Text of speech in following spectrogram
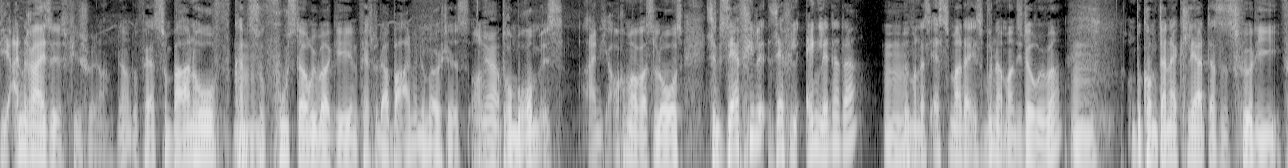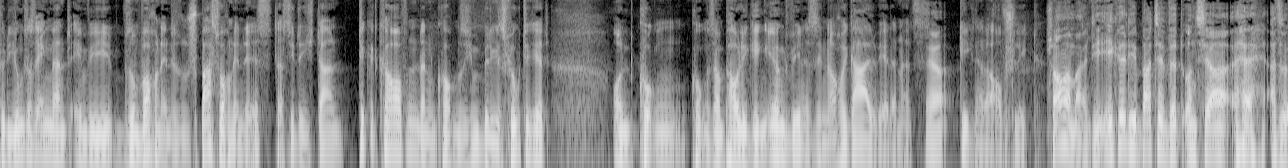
die Anreise ist viel schöner ne? du fährst zum Bahnhof kannst zu Fuß darüber gehen fährst mit der Bahn wenn du möchtest. Und Ja. drumherum ist eigentlich auch immer was los. Es sind sehr viele sehr viele Engländer da. Wenn man das erste Mal da ist wundert man sich darüber und bekommt dann erklärt dass es für die für die Jungs aus England irgendwie so ein Wochenende so ein Spaßwochenende ist dass sie sich da ein Ticket kaufen dann kaufen sie sich ein billiges Flugticket und gucken gucken St. Pauli gegen irgendwen es ist ihnen auch egal wer dann als Ja. Gegner da aufschlägt Schauen wir mal. Die Ekeldebatte wird uns ja, äh, also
